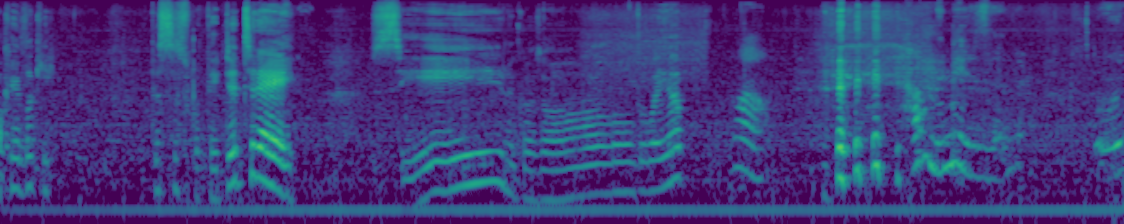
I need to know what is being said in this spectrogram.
Okay, looky. This is what they did today. See, and it goes all the way up. Wow. How many is there? One,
